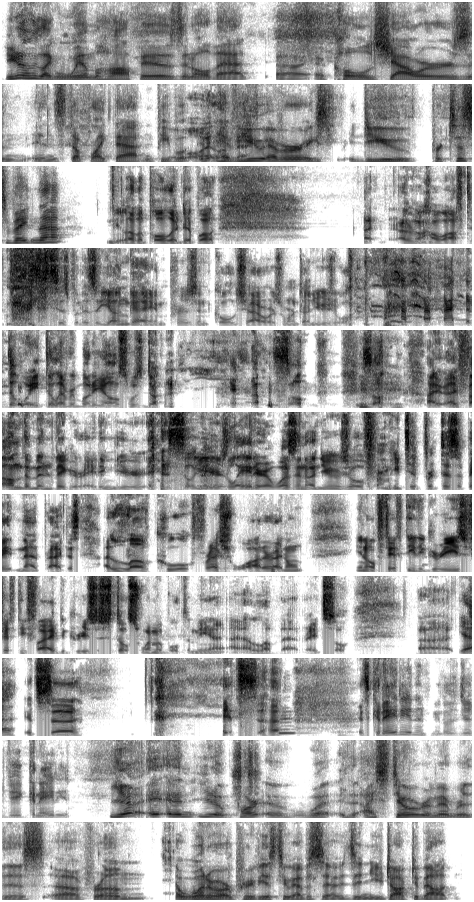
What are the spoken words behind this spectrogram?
you know who like Wim Hof is and all that uh, uh, cold showers and, and stuff like that. And people, oh, have that. you ever, do you participate in that? Well, the polar dip. Well, I, I don't know how often this is, but as a young guy in prison, cold showers weren't unusual. I had to wait till everybody else was done. so, so I, I, found them invigorating. Year so years later, it wasn't unusual for me to participate in that practice. I love cool, fresh water. I don't, you know, 50 degrees, 55 degrees is still swimmable to me. I, I love that. Right. So, uh, yeah, it's, uh, it's, uh, it's Canadian, you know, just being Canadian. Yeah, and, and, you know, part of what I still remember this uh, from one of our previous two episodes, and you talked about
